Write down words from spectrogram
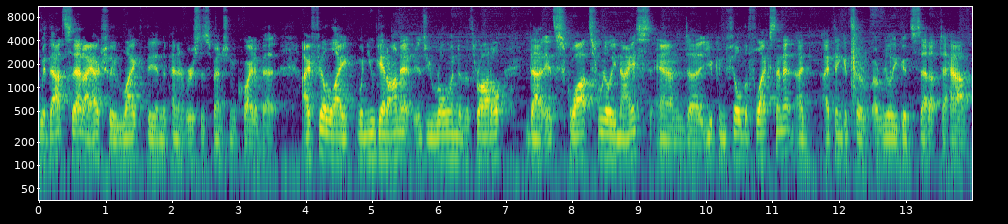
with that said, I actually like the independent rear suspension quite a bit. I feel like when you get on it, as you roll into the throttle, that it squats really nice and uh, you can feel the flex in it. I, I think it's a, a really good setup to have.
